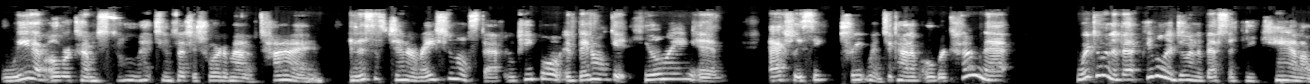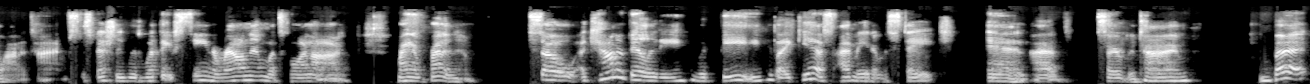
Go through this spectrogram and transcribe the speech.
We have overcome so much in such a short amount of time. And this is generational stuff. And people, if they don't get healing and actually seek treatment to kind of overcome that, we're doing the best. People are doing the best that they can a lot of times, especially with what they've seen around them, what's going on right in front of them. So accountability would be like, yes, I made a mistake and I've served the time, but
